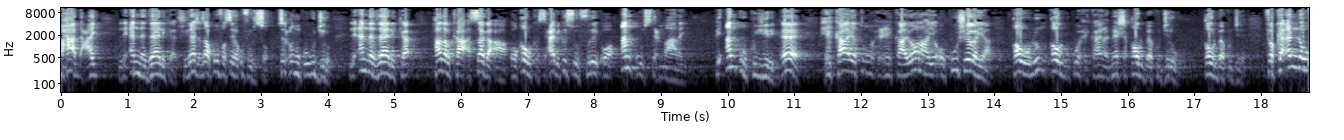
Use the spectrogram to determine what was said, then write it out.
maxaa dhacay lianna dalika shiraasha saa kuu fasira u fiirso sida cumuumka ugu jiro lianna dalika hadalkaa asaga ah oo qowlka saxaabi ka soo fulay oo an uu isticmaalay bian uu ku yiri e xikaayatun wuxuu xikaayoonaya oo kuu sheegaya qawlun qowl buu kuu xikaayonaya meesha qowl baa ku jira qowl baa ku jira fakaanahu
